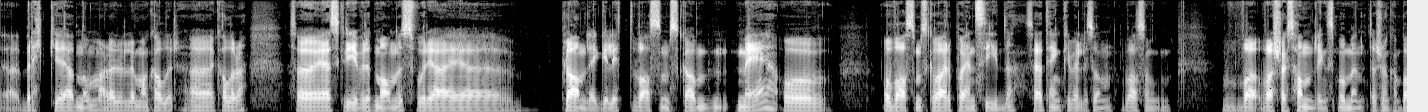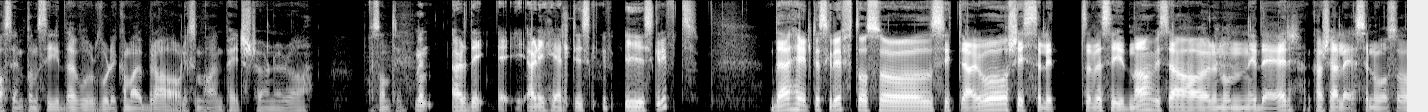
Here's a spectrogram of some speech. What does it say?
ja, brekker jeg den om, er det det man kaller, uh, kaller det. Så jeg skriver et manus hvor jeg eh, planlegger litt hva som skal med, og, og hva som skal være på en side. Så jeg tenker veldig sånn hva, som, hva, hva slags handlingsmomenter som kan passe inn på en side, hvor, hvor det kan være bra å liksom ha en page turner og, og sånne ting. Men er, det, er det helt i skrift? I skrift? Det er helt i skrift, og så sitter jeg jo og skisser litt ved siden av hvis jeg har noen ideer. Kanskje jeg leser noe, og så,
